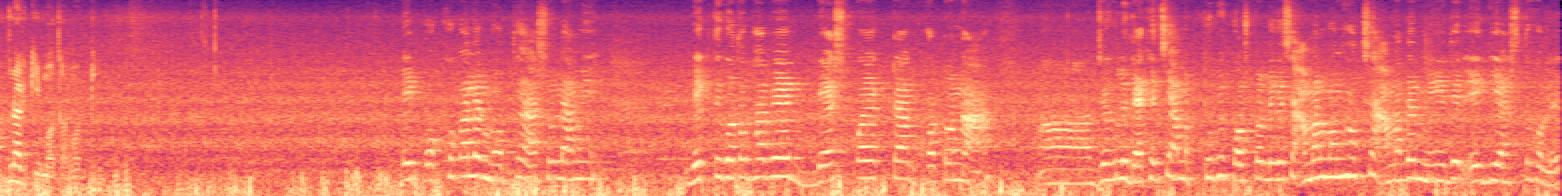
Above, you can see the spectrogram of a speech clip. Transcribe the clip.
আপনার কি মতামত? এই পক্ষকালের মধ্যে আসলে আমি ব্যক্তিগতভাবে বেশ কয়েকটা ঘটনা যেগুলো দেখেছি, আমার খুবই কষ্ট লেগেছে। আমার মনে হচ্ছে আমাদের মেয়েদের এগিয়ে আসতে হলে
